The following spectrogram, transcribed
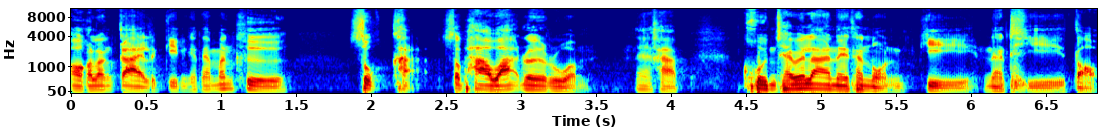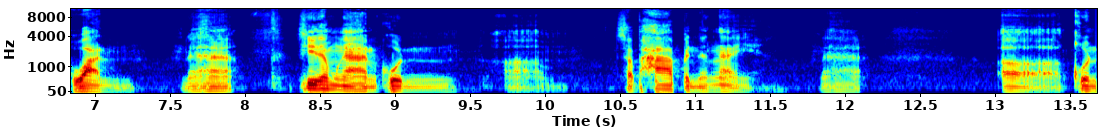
ออกกำลังกายหรือกินแค่นั้นมันคือ สุขสภาวะโดยรวมนะครับ คุณใช้เวลาในถนนกี่นาทีต่อวันนะฮะ ที่ทำงานคุณสภาพเป็นยังไงนะฮะคุณ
